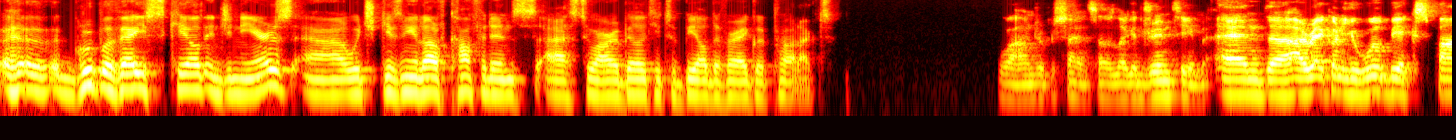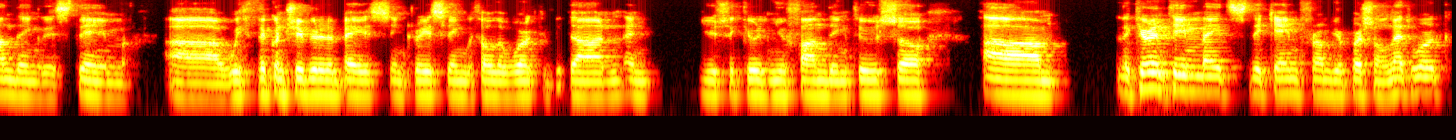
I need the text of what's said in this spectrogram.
a group of very skilled engineers, uh, which gives me a lot of confidence as to our ability to build a very good product. 100% sounds like a dream team. And uh, I reckon you will be expanding this team uh, with the contributor base increasing, with all the work to be done, and you secured new funding too. So um, the current teammates, they came from your personal network,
